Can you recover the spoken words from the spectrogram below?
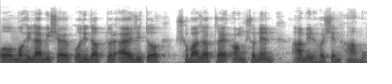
ও মহিলা বিষয়ক অধিদপ্তর আয়োজিত শোভাযাত্রায় অংশ নেন আমির হোসেন আমু।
